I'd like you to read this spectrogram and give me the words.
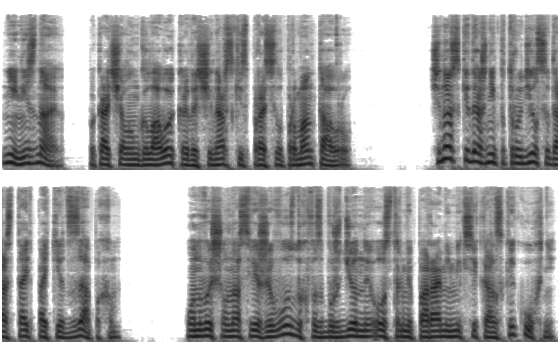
«Не, не знаю», — покачал он головой, когда Чинарский спросил про Монтауру. Чинарский даже не потрудился достать пакет с запахом. Он вышел на свежий воздух, возбужденный острыми парами мексиканской кухни.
